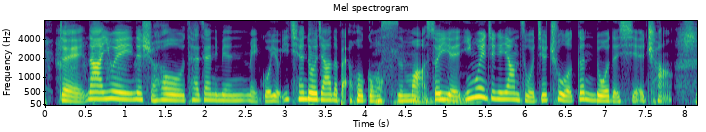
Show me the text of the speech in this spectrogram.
对，那因为那时候他在那边美国有一千多家的百货公司嘛，Okay, 所以也因为这个样子，我接触了更多的鞋厂。是，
